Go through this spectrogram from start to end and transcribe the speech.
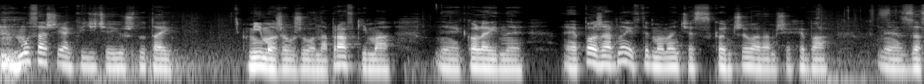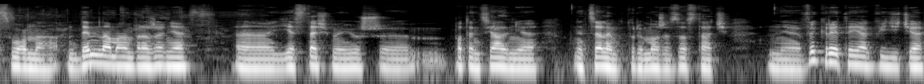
Musashi, jak widzicie, już tutaj, mimo że użyło naprawki, ma e, kolejny pożar. No i w tym momencie skończyła nam się chyba zasłona dymna, mam wrażenie. Jesteśmy już potencjalnie celem, który może zostać e, wykryty, jak widzicie.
